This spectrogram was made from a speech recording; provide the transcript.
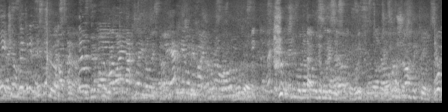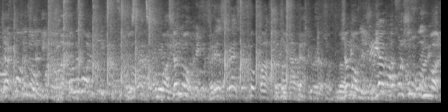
Нічого, ви принесли. А ви нахлинулись. Як не приймаєте право? Шановні, Реєстрація по паспорту треба. шановні, я попрошу уваги.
